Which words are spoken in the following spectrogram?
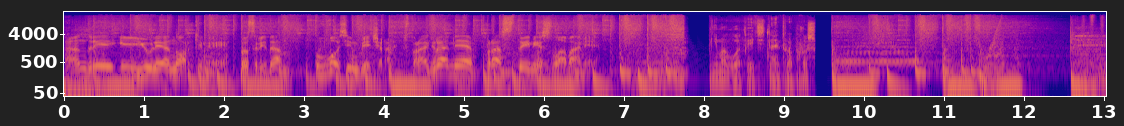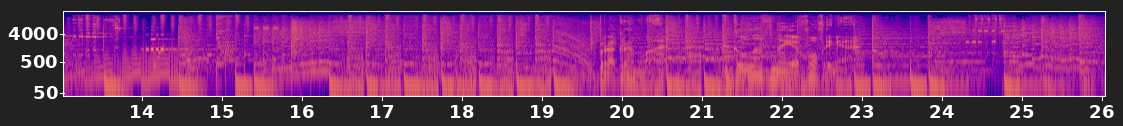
Андрей и Юлия Норкины. По средам в 8 вечера. В программе «Простыми словами». Не могу ответить на этот вопрос. Программа «Главное вовремя».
